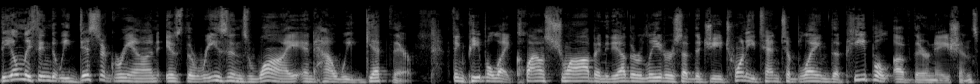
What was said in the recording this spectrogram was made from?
The only thing that we disagree on is the reasons why and how we get there. I think people like Klaus Schwab and the other leaders of the G20 tend to blame the people of their nations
